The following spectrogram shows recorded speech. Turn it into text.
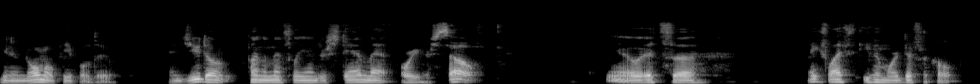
you know normal people do, and you don't fundamentally understand that or yourself. You know, it's uh makes life even more difficult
